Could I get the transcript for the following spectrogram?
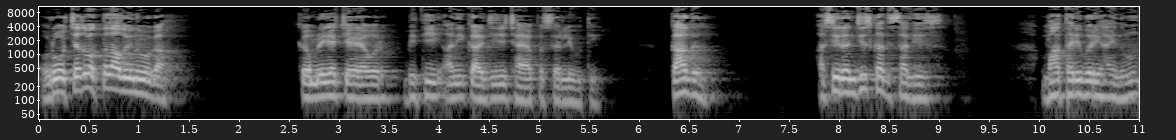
रोजच्याच वक्ताला आलोय नव बघा कमळीच्या चेहऱ्यावर भीती आणि काळजीची छाया पसरली होती. का ग? अशी रंजीस का दिसालीस? म्हातारी बरी आहे न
